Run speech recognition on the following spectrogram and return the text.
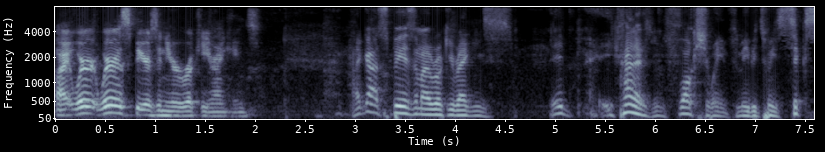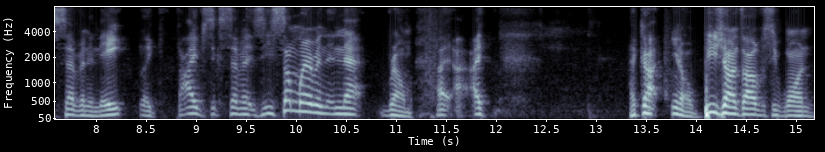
All right, where where is Spears in your rookie rankings? I got Spears in my rookie rankings it it kind of has been fluctuating for me between six, seven, and eight, like five, six, seven. He's somewhere in, in that realm. I I I got you know Bijan's obviously one,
